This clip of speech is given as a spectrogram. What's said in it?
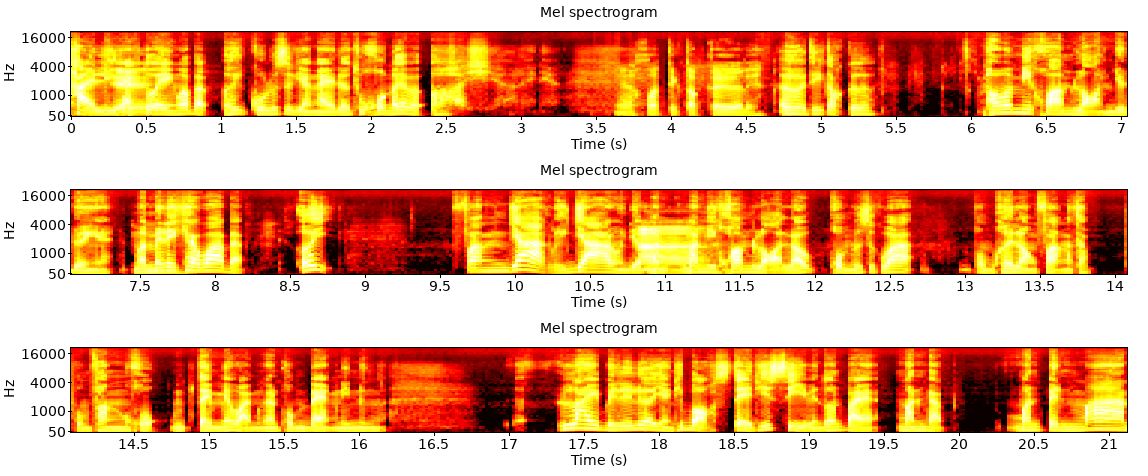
ถ่าย reaction ตัวเองว่าแบบเฮ้ยกูรู้สึกยังไง แล้วทุกคนก็จะแบบอ๋อเชี่ยอะไรเนี่ยเนี่ยโคตร TikToker เลยเออ TikToker เพราะมันมีความหลอนอยู่ด้วยไง มันไม่ได้แค่ว่าแบบ เอ้ย ฟังยากหรือยาวอย่างเดียวมันอ่ามันมันมีความหลอนแล้ว ผมรู้สึกว่า ผมเคยลองฟังแต่ผมฟังหกเต็มไม่ไหวเหมือนกันผมแบ่งนิดนึงอะไล่ไปเรื่อยๆอย่างที่บอก stage ที่สี่เป็นต้นไปอะมันแบบมันเป็นม่าน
